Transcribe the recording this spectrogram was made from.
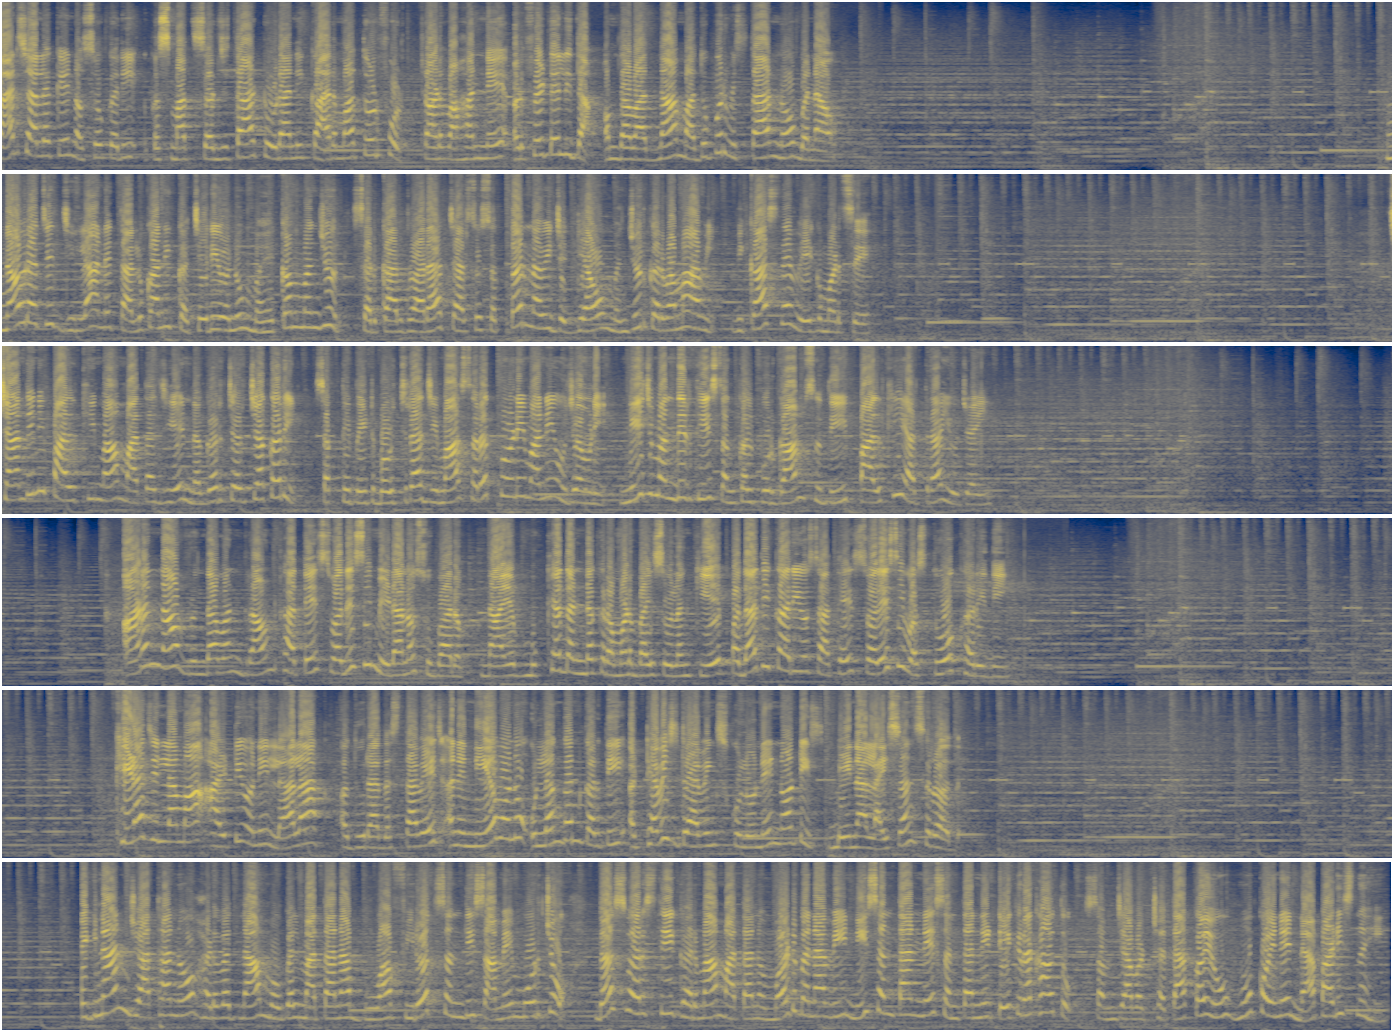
ચાલકે નશો કરી અકસ્માત સર્જતા ટોળાની કારમાં તોડફોડ. ત્રણ વાહનને અડફેટે લીધા. અમદાવાદના માધુપુર વિસ્તારનો બનાવ. નવરચિત જિલ્લા અને તાલુકાની કચેરીઓનું મહેકમ મંજૂર. સરકાર દ્વારા ચારસો સત્તર નવી જગ્યાઓ મંજૂર કરવામાં આવી. વિકાસને વેગ મળશે. ચાંદીની પાલખીમાં માતાજીએ નગર ચર્ચા કરી. શક્તિપીઠ બહુચરાજીમાં શરદ પૂર્ણિમાની ઉજવણી. નિજ મંદિરથી સંકલપુર ગામ સુધી પાલખી યાત્રા યોજાઈ. આણંદના વૃંદાવન ગ્રાઉન્ડ ખાતે સ્વદેશી મેળાનો શુભારંભ. નાયબ મુખ્ય દંડક રમણભાઈ સોલંકીએ પદાધિકારીઓ સાથે સ્વદેશી વસ્તુઓ ખરીદી. જિલ્લામાં આરટીઓની લાલાક, અધૂરા દસ્તાવેજ અને નિયમોનું ઉલ્લંઘન કરતી અઠ્યાવીસ ડ્રાઇવિંગ સ્કૂલોને નોટિસ, બેના લાયસન્સ રદ. વિજ્ઞાન જાથાનો હળવદના મોગલ માતાના ભુવા ફિરોજ સંધિ સામે મોરચો. દસ વર્ષથી ઘરમાં માતાનો મઢ બનાવી નિસંતાનને સંતાનની ટેક રખાવતો. સમજાવટ છતાં કહ્યું, હું કોઈને ના પાડીશ નહીં.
